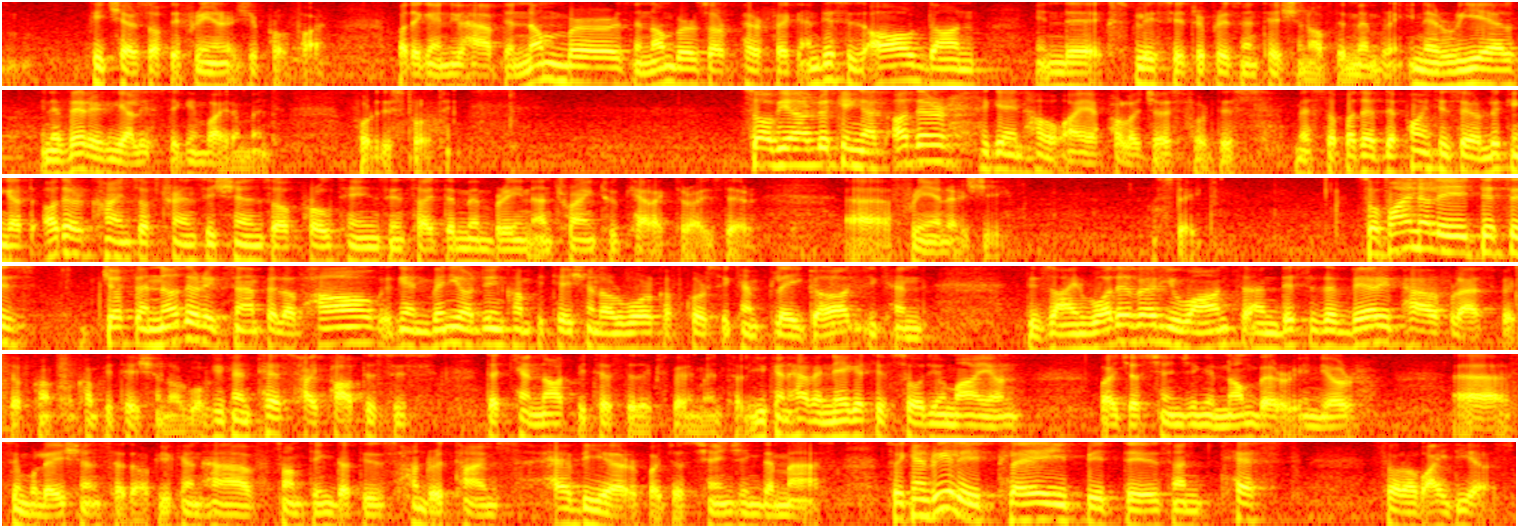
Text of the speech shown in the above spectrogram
features of the free energy profile. But again, you have the numbers, the numbers are perfect, and this is all done in the explicit representation of the membrane in a real, in a very realistic environment for this protein. So we are looking at other, again, how I apologize for this mess up, but the, the point is we are looking at other kinds of transitions of proteins inside the membrane and trying to characterize their uh, free energy state. So finally, this is just another example of how, again, when you are doing computational work, of course, you can play God, you can design whatever you want, and this is a very powerful aspect of com computational work. You can test hypotheses that cannot be tested experimentally. You can have a negative sodium ion by just changing a number in your uh, simulation setup. You can have something that is 100 times heavier by just changing the mass. So you can really play with this and test sort of ideas.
